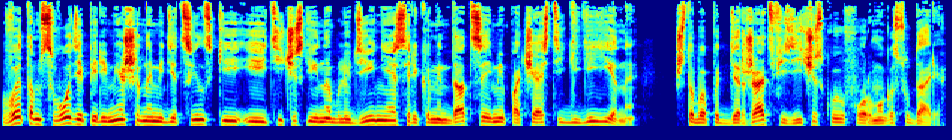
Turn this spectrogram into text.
В этом своде перемешаны медицинские и этические наблюдения с рекомендациями по части гигиены, чтобы поддержать физическую форму государя.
